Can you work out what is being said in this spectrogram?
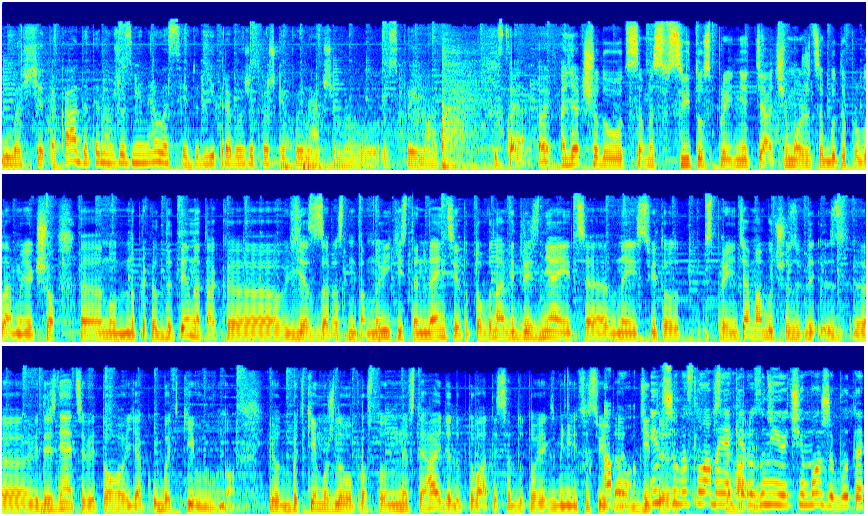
була ще така, дитина вже змінилася, і її треба вже трошки по-інакшому е, сприймати. А, а, а як щодо от саме світосприйняття? Чи може це бути проблемою, якщо, е, ну, наприклад, дитина так е, є зараз ну, там нові якісь тенденції, тобто вона відрізняється в неї світосприйняття, мабуть, що з- з- е, відрізняється від того, як у батьків воно. І от батьки, можливо, просто не встигають адаптуватися до того, як змінюється світ, Або а діти іншими словами, як я встигають. розумію, чи може бути,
